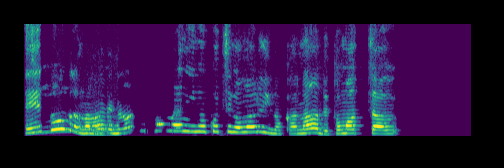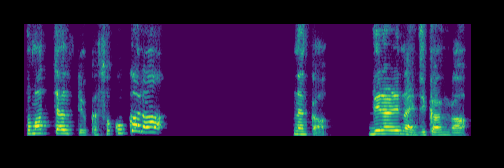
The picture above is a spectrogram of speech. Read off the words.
えー、そうだな。なんでそう。そんなに居心地が悪いのかな？で止まっちゃう。止まっちゃうっていうか、そこから、なんか、出られない時間が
